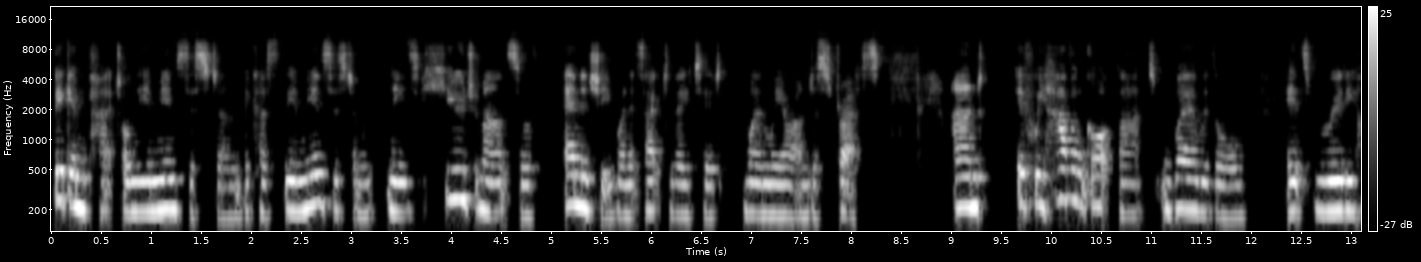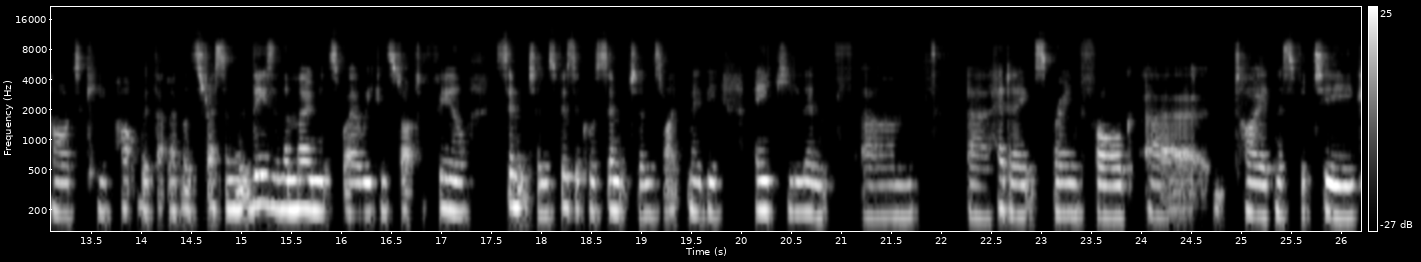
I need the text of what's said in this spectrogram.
big impact on the immune system because the immune system needs huge amounts of energy when it's activated when we are under stress. And if we haven't got that wherewithal, it's really hard to keep up with that level of stress. And these are the moments where we can start to feel symptoms, physical symptoms like maybe achy lymph, um, uh, headaches, brain fog, uh, tiredness, fatigue,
